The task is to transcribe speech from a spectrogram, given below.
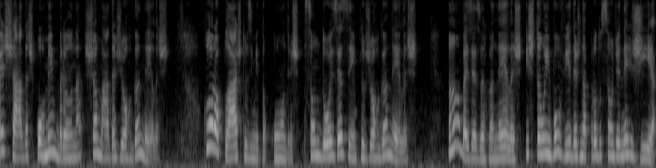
fechadas por membrana chamadas de organelas. Cloroplastos e mitocôndrias são dois exemplos de organelas. Ambas as organelas estão envolvidas na produção de energia,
